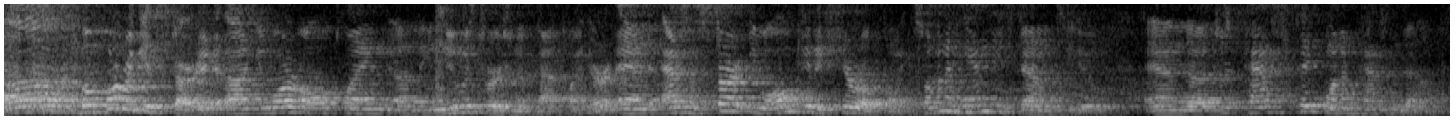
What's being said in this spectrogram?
Uh, before we get started, uh, you are all playing uh, the newest version of Pathfinder, and as a start, you all get a hero point. So I'm going to hand these down to you, and uh, just pass, take one and pass them down.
